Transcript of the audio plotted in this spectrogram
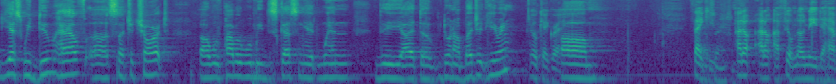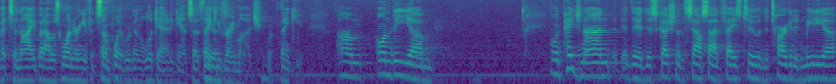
Yes, we do have uh, such a chart. Uh, We probably will be discussing it when the, uh, at the, during our budget hearing. Okay, great. Um, Thank you. I don't, I don't, I feel no need to have it tonight, but I was wondering if at some point we're going to look at it again. So thank you very much. Thank you. Um, On the, um, on page nine, the- discussion of the South Side Phase Two and the targeted media,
